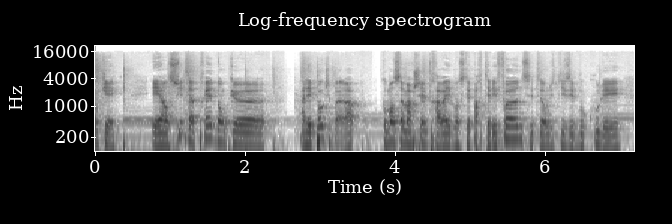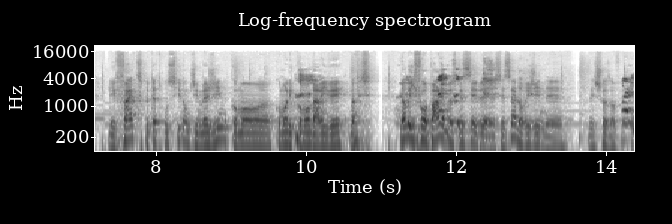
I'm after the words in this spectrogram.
Ok. Et ensuite, après, donc, euh, à l'époque, je alors, comment ça marchait le travail? Bon, c'était par téléphone, c'était, on utilisait beaucoup les, les fax, peut-être aussi, donc j'imagine comment, comment les commandes arrivaient? Non, mais, non, mais il faut en parler parce que c'est, c'est ça l'origine des, des choses, en fait. Ouais,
